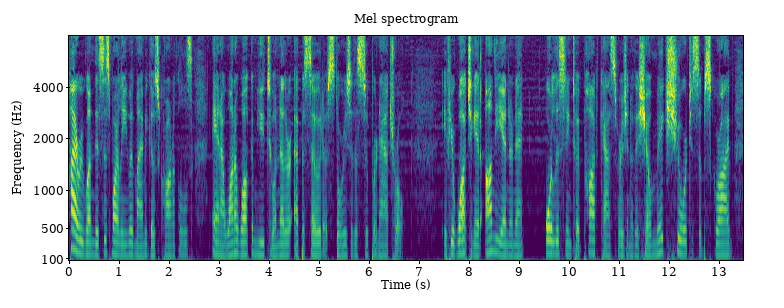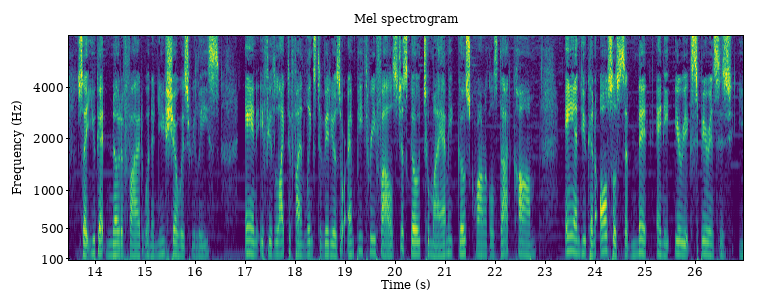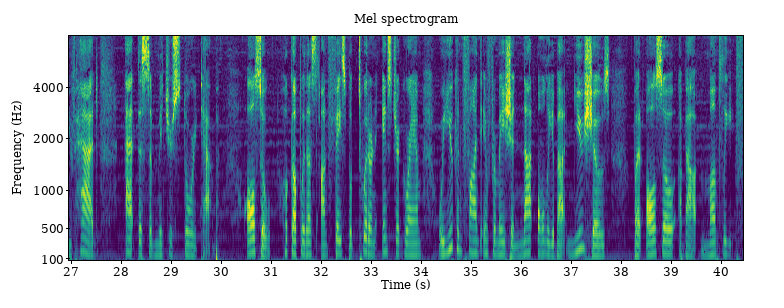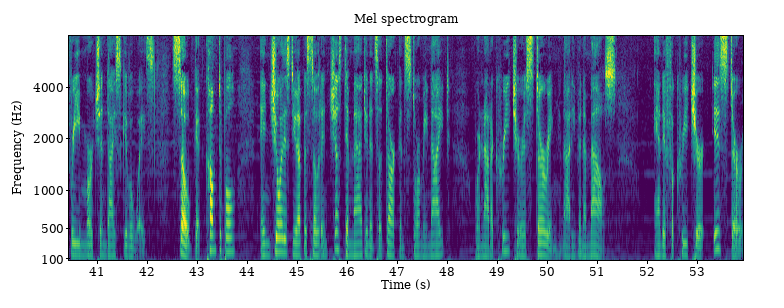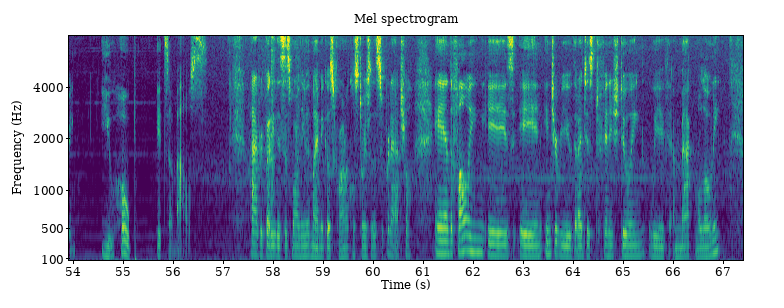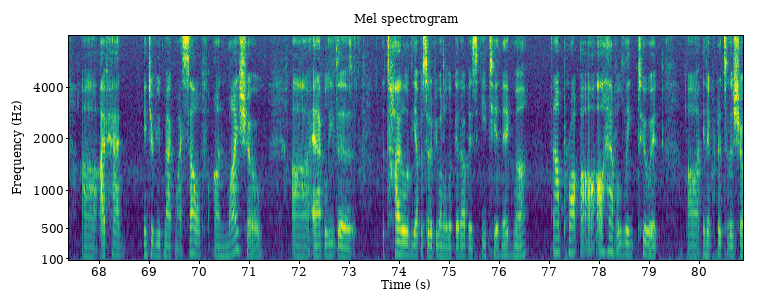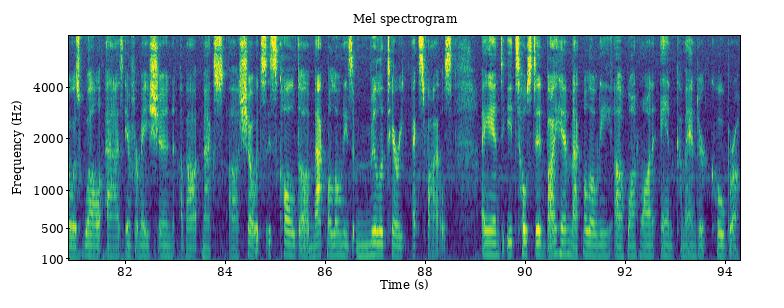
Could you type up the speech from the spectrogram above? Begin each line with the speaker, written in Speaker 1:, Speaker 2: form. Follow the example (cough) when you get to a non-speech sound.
Speaker 1: Hi, everyone. This is Marlene with Miami Ghost Chronicles, and I want to welcome you to another episode of Stories of the Supernatural. If you're watching it on the internet or listening to a podcast version of the show, make sure to subscribe so that you get notified when a new show is released. And if you'd like to find links to videos or MP3 files, just go to MiamiGhostChronicles.com and you can also submit any eerie experiences you've had at the Submit Your Story tab. Also, hook up with us on Facebook, Twitter, and Instagram, where you can find information not only about new shows, but also about monthly free merchandise giveaways. So get comfortable, enjoy this new episode, and just imagine it's a dark and stormy night where not a creature is stirring, not even a mouse. And if a creature is stirring, you hope it's a mouse. Hi, everybody. This is Marlene with Miami Ghost Chronicles Stories of the Supernatural. And the following is an interview that I just finished doing with Mack Maloney. Uh, I've had interviewed Mack myself on my show, uh, and I believe the the title of the episode, if you want to look it up, is ET Enigma, and I'll pro- I'll have a link to it uh, in the credits of the show as well as information about Mack's uh, show. It's it's called uh, Mack Maloney's Military X Files, and it's hosted by him, Mack Maloney, uh, Juan Juan, and Commander Cobra.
